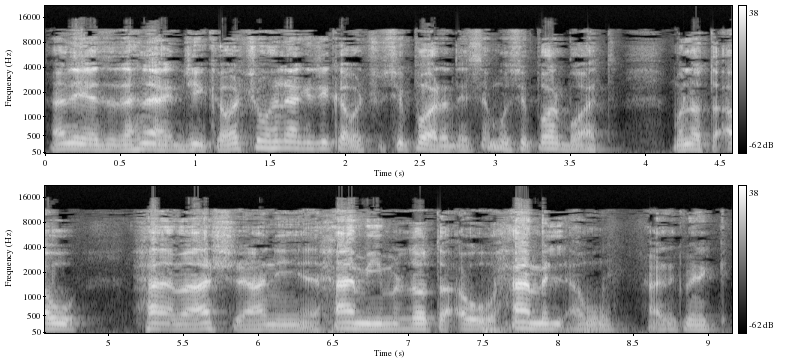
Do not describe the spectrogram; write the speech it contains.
هذه هنا يجي caoutchouc وهناك يجي caoutchouc support هذا يسموه support boîte. من لوطة أو حا- ما عادش يعني حامي من لوطة أو حامل أو حاجة كما هيك.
